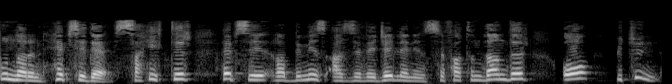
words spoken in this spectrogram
bunların hepsi de sahihtir. Hepsi Rabbimiz Azze ve Celle'nin sıfatındandır. O bütün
